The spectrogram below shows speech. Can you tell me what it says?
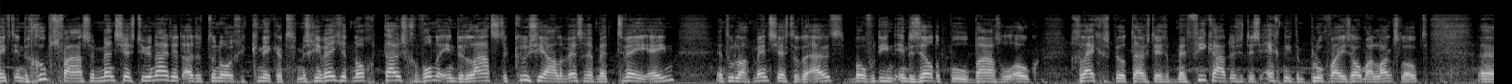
heeft in de groepsfase Manchester United uit het toernooi geknikkerd. Misschien weet je het nog, thuis gewonnen in de laatste cruciale wedstrijd met 2-1. En toen lag Manchester eruit. Bovendien in dezelfde pool Basel ook gelijk gespeeld thuis tegen Benfica. Dus het is echt niet een ploeg waar je zomaar langs loopt. Uh,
